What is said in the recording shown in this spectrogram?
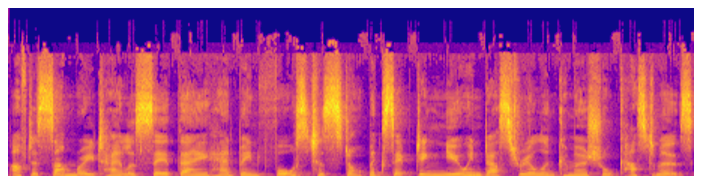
after some retailers said they had been forced to stop accepting new industrial and commercial customers.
